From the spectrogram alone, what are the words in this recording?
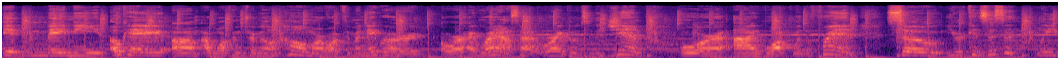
it may mean, okay, um, I walk on the treadmill at home, or I walk through my neighborhood, or I run outside, or I go to the gym, or I walk with a friend. So you're consistently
